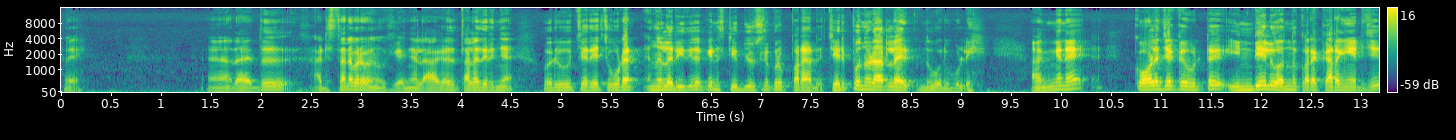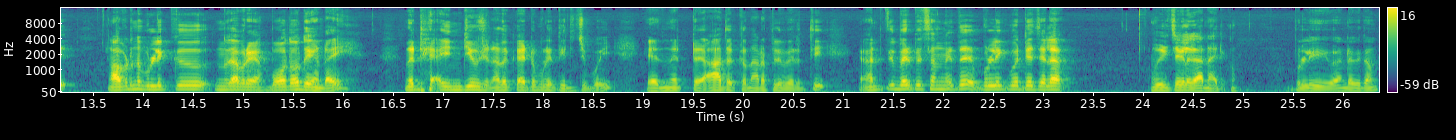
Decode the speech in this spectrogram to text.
അല്ലേ? അതായത് അടിസ്ഥാനപരമായി നോക്കിക്കഴിഞ്ഞാൽ ആകെ തലതിരിഞ്ഞ ഒരു ചെറിയ ചൂടൻ എന്നുള്ള രീതിയിലൊക്കെയാണ് സ്റ്റീവ് ജോബ്സിനെ കുറിച്ച് പറയാറ്. ചെരുപ്പൊന്നും ഇടാറില്ല എന്ന് പോലും പുള്ളി. അങ്ങനെ കോളേജൊക്കെ വിട്ട് ഇന്ത്യയിൽ വന്ന് കുറേ കറങ്ങിയടിച്ച് അവിടുന്ന് പുള്ളിക്ക് എന്താ പറയുക ബോധോദയം ഉണ്ടായി എന്നിട്ട് ഇൻഡ്യൂഷൻ അതൊക്കെ ആയിട്ട് പുള്ളി തിരിച്ചു പോയി. എന്നിട്ട് അതൊക്കെ നടപ്പിൽ വരുത്തി. നടപ്പിൽ വരുത്തിയ സമയത്ത് പുള്ളിക്ക് പറ്റിയ ചില വീഴ്ചകൾ കാരണമായിരിക്കും. പുള്ളി വേണ്ട വിധം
